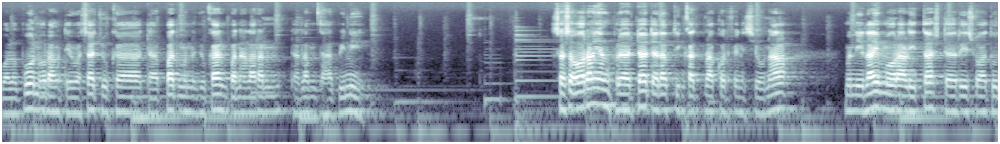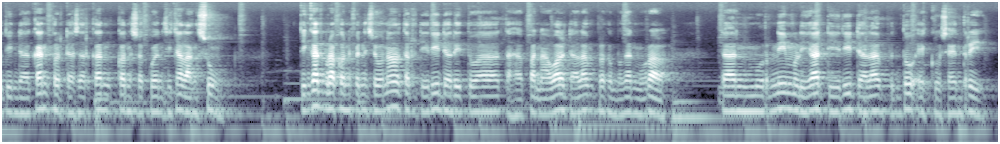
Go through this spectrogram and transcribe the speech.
walaupun orang dewasa juga dapat menunjukkan penalaran dalam tahap ini. Seseorang yang berada dalam tingkat prakonvensional menilai moralitas dari suatu tindakan berdasarkan konsekuensinya langsung. Tingkat prakonvensional terdiri dari dua tahapan awal dalam perkembangan moral dan murni melihat diri dalam bentuk egosentri.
